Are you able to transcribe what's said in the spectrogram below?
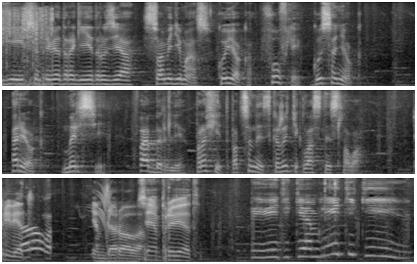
Ей, всем привет, дорогие друзья! С вами Димас, Куёка, Фуфли, Гусанек, Харек, Мерси, Фаберли, Профит. Пацаны, скажите классные слова. Привет. Всем здорово. всем привет. Приветики, омлетики!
